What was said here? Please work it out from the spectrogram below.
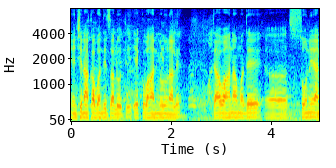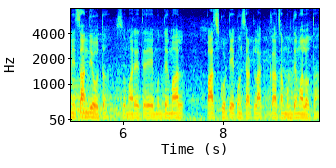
यांची नाकाबंदी चालू होती. एक वाहन मिळून आले. त्या वाहनामध्ये सोने आणि चांदी होतं. सुमारे ते मुद्देमाल पाच कोटी एकोणसाठ लाखाचा मुद्देमाल होता.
